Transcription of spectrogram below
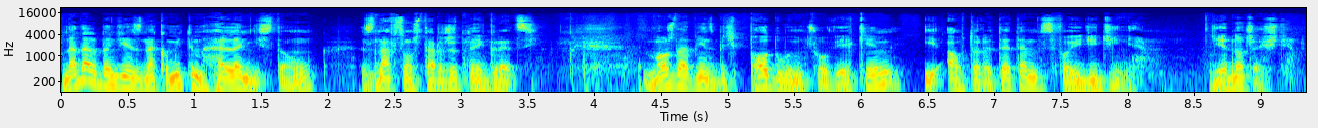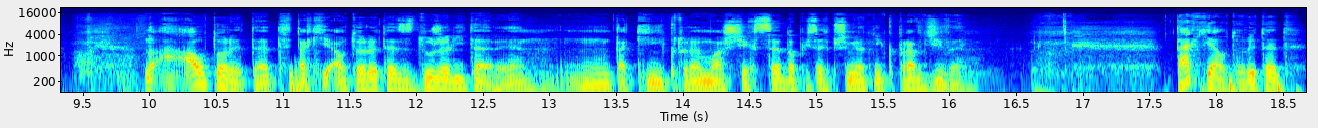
Nadal będzie znakomitym helenistą, znawcą starożytnej Grecji. Można więc być podłym człowiekiem i autorytetem w swojej dziedzinie. Jednocześnie. No a autorytet, taki autorytet z duże litery, mm, taki, któremu aż się chce dopisać przymiotnik prawdziwy. Taki autorytet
